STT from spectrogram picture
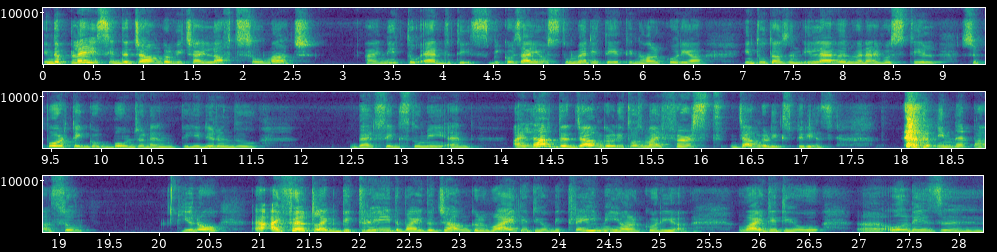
in the place in the jungle which I loved so much. I need to add this because I used to meditate in Halkoria in 2011 when I was still supporting of Bomjon and he didn't do bad things to me and I loved the jungle. It was my first jungle experience in Nepal. So, you know, I felt like betrayed by the jungle. Why did you betray me, Halkoria? why did you uh, all these uh,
